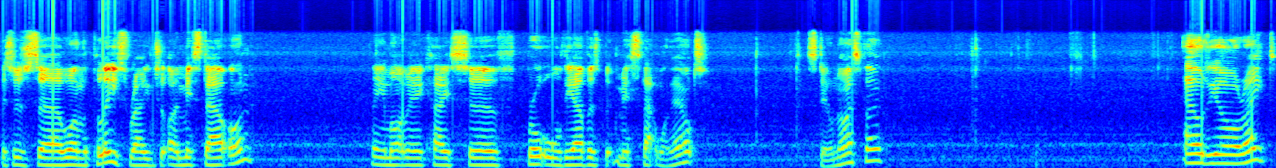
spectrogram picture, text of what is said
This was uh, one of the police range that I missed out on. I think it might be a case of brought all the others but missed that one out. Still nice though. Audi R8.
